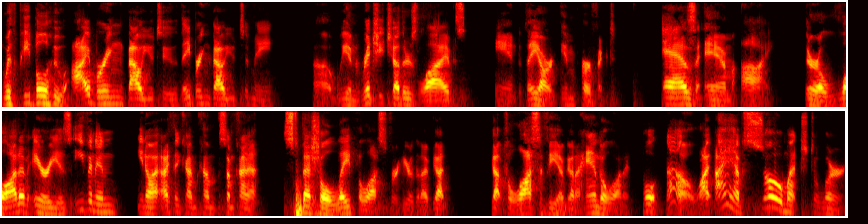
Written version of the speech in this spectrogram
with people who I bring value to, they bring value to me. Uh, we enrich each other's lives, and they are imperfect, as am I. There are a lot of areas, even in you know, I, I think I'm come, some kind of special lay philosopher here that I've got got philosophy, I've got a handle on it. Well, no, I, I have so much to learn.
